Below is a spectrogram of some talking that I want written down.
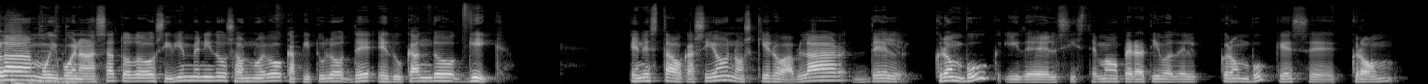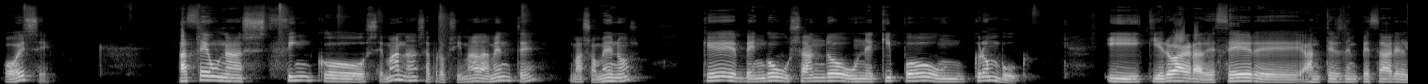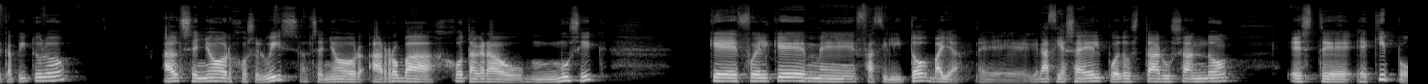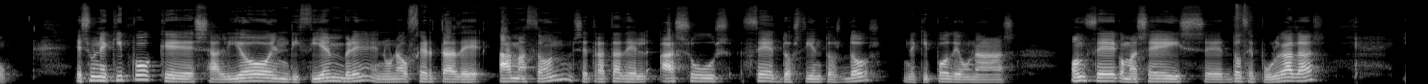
Hola, muy buenas a todos y bienvenidos a un nuevo capítulo de Educando Geek. En esta ocasión os quiero hablar del Chromebook y del sistema operativo del Chromebook que es eh, Chrome OS. Hace unas 5 semanas aproximadamente, más o menos, que vengo usando un equipo, un Chromebook. Y quiero agradecer, eh, antes de empezar el capítulo, al señor José Luis, al señor arroba jgraumusic, que fue el que me facilitó, vaya, eh, gracias a él puedo estar usando este equipo. Es un equipo que salió en diciembre en una oferta de Amazon. Se trata del Asus C202, un equipo de unas 11,6 12 eh, pulgadas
